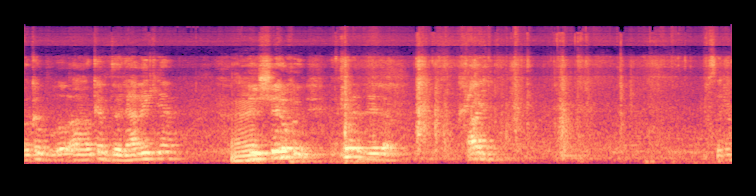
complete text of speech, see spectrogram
O kap o kap dolar bekle. Ne şey bu? Kere dolar. Hadi. Selam.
